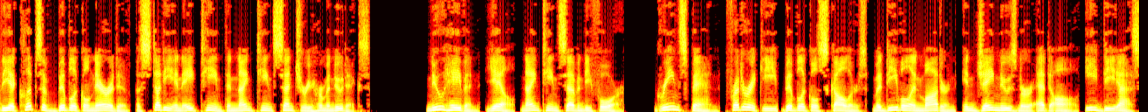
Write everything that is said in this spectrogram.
The Eclipse of Biblical Narrative, A Study in 18th and 19th Century Hermeneutics. New Haven, Yale, 1974. Greenspahn, Frederick E. Biblical Scholars, Medieval and Modern, in J. Neusner et al., eds.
